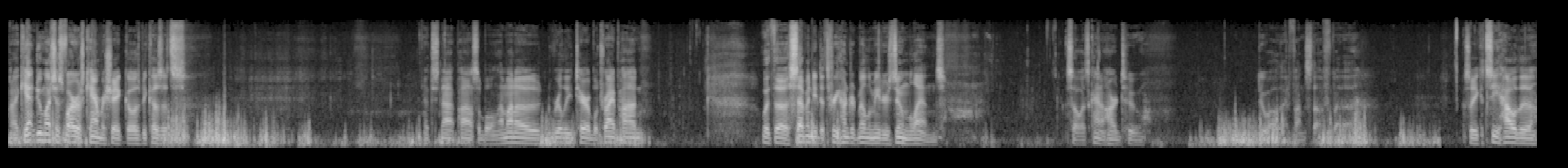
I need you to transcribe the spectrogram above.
I can't do much as far as camera shake goes because it's it's not possible. I'm on a really terrible tripod with a 70 to 300 millimeter zoom lens. So it's kind of hard to do all that fun stuff. But uh, so you can see how the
